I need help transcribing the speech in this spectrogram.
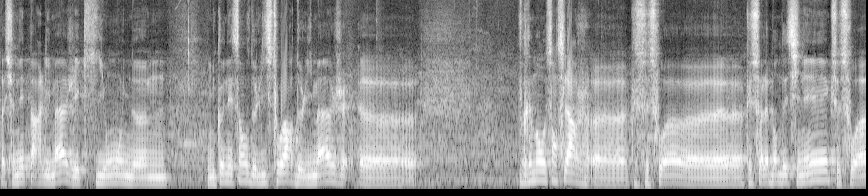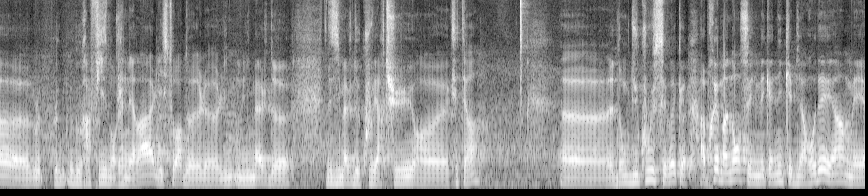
passionnés par l'image et qui ont une, une connaissance de l'histoire de l'image. Vraiment au sens large, euh, que, ce soit, euh, que soit la bande dessinée, que ce soit euh, le, graphisme en général, l'histoire de l'image de, des images de couverture, etc. Donc du coup, c'est vrai que après maintenant c'est une mécanique qui est bien rodée, hein, mais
